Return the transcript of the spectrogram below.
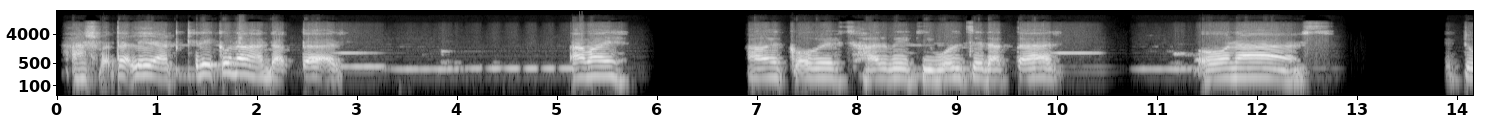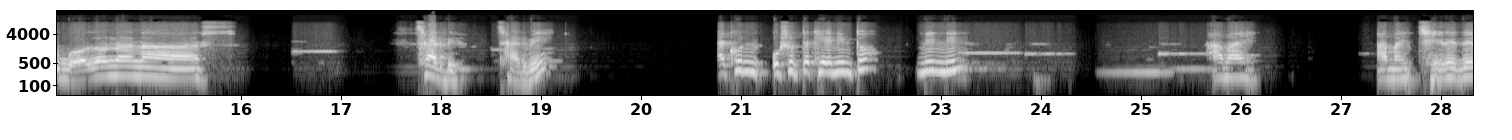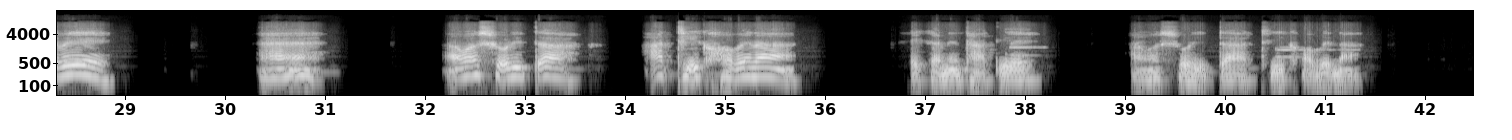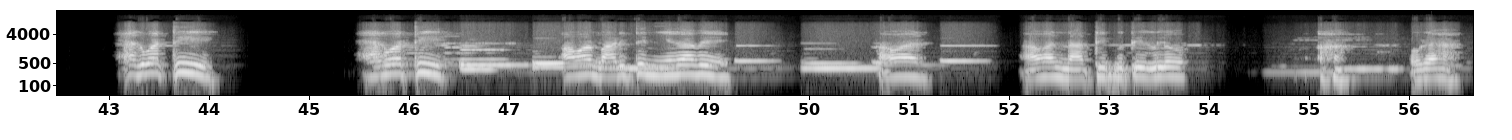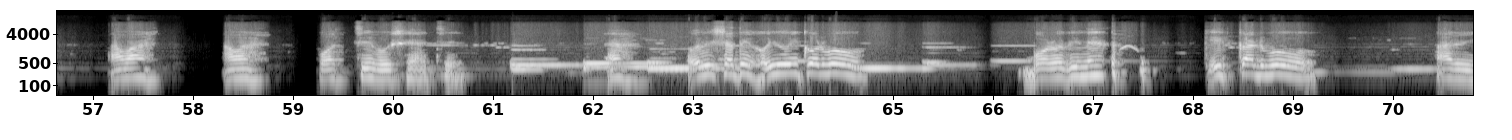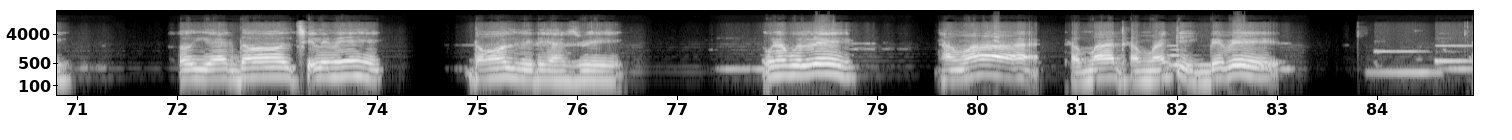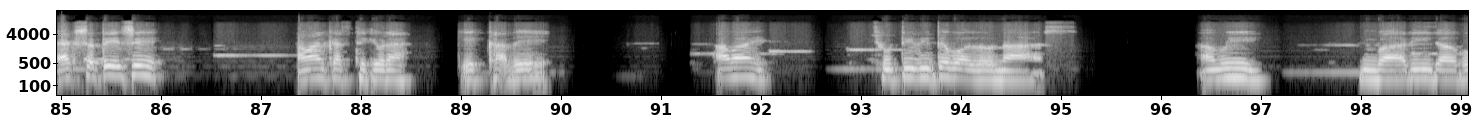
হাসপাতালে আটকে রেখো না, ডাক্তার। আমায় আমায় কবে ছাড়বে, কি বলছে ডাক্তার? ও নার্স, একটু বলো না নার্স। ছাড়বে ছাড়বে। এখন ওষুধটা খেয়ে নিন তো। নিন নিন। আমায় আমায় ছেড়ে দেবে? হ্যাঁ আমার শরীরটা আর ঠিক হবে না। এখানে থাকলে আমার শরীরটা আর ঠিক হবে না। একবারটি একবারটি আমার বাড়িতে নিয়ে যাবে। আমার আমার নাতি পুতি গুলো ওরা আমার আমার পথে বসে আছে। ওদের সাথে হই হই করব। বড়দিনে কেক কাটবো। আর ওই ওই একদল ছেলে মেয়ে দল বেঁধে আসবে। ওরা বলবে, ঠাম্মা ঠাম্মা ঠাম্মা কেক দেবে। একসাথে এসে আমার কাছ থেকে ওরা কেক খাবে। আমায় ছুটি দিতে বলো নার্স। আমি বাড়ি যাব।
